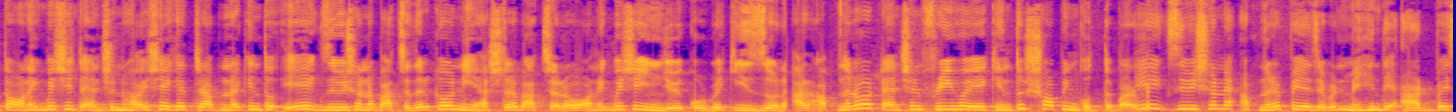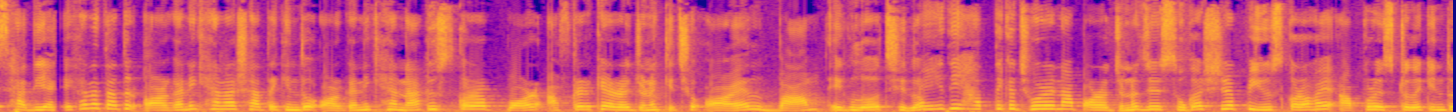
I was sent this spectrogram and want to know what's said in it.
আসাতে অনেক বেশি টেনশন হয় সেই ক্ষেত্রে আপনারা কিন্তু এই এক্সিবিশনে বাচ্চাদেরকেও নিয়ে আসলে বাচ্চারাও অনেক বেশি এনজয় করবে কিডস জোনে আর আপনারাও টেনশন ফ্রি হয়ে কিন্তু শপিং করতে পারবেন। এই এক্সিবিশনে আপনারা পেয়ে যাবেন মেহেন্দি আর্ট বাই সাদিয়া। এখানে তাদের অর্গানিক হেনার সাথে কিন্তু অর্গানিক হেনা ইউজ করার পর আফটার কেয়ারের জন্য কিছু অয়েল বাম এগুলো ছিল। মেহেদি হাত থেকে ঝরে না পড়ার জন্য যে সুগার সিরাপ ইউজ করা হয় আপুর স্টোরে কিন্তু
